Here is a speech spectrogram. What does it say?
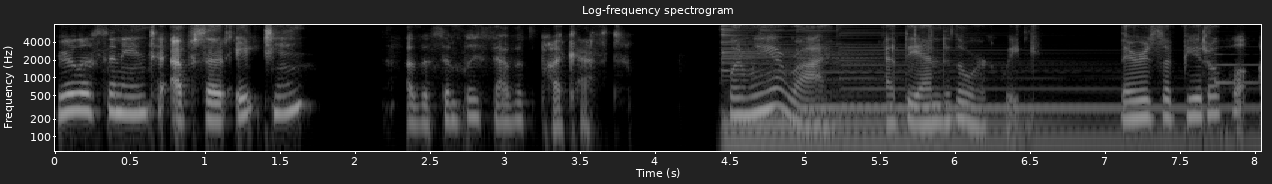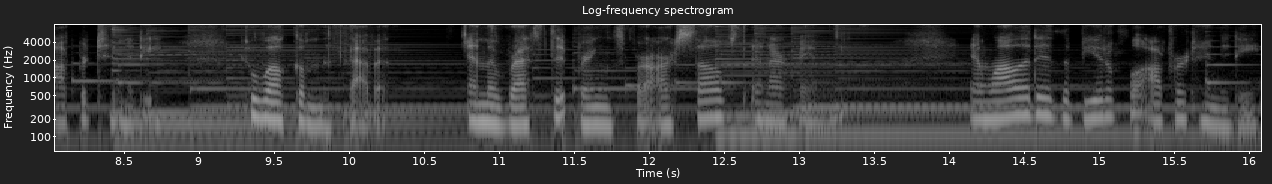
You're listening to episode 18 of the Simply Sabbath podcast. When we arrive at the end of the work week, there is a beautiful opportunity to welcome the Sabbath and the rest it brings for ourselves and our families. And while it is a beautiful opportunity,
